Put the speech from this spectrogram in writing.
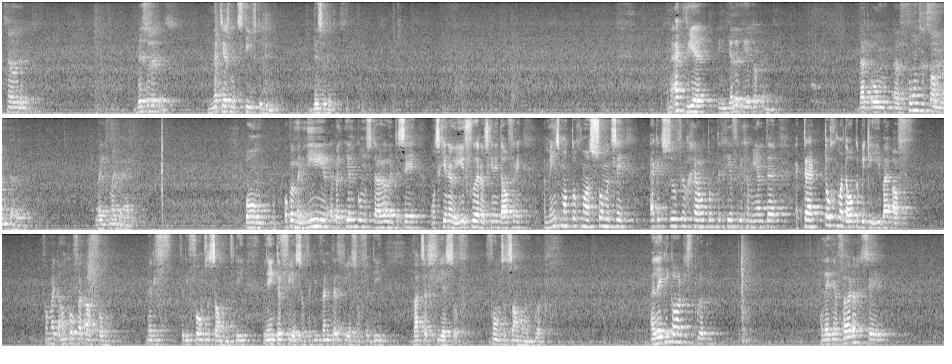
Dis nou hoe dit is. Dis hoe dit is. Net eers met Steve te doen. Dis hoe dit is. En ek weet en julle weet ook in dat om 'n fondsinsameling te hou lyk vir my werk om op 'n manier 'n byeenkoms te hou en te sê ons gee nou hiervoor, ons gee nie daarvoor nie. 'n Mens maak tog maar 'n som en sê ek het soveel geld om te gee vir die gemeente. Ek trek tog maar dalk 'n bietjie hierby af van my dankoffer af om na die vir die fondse saam vir die lentefees of vir die winterfees of vir die watse fees of fondse saam ook. Hulle het nie kaartjies verkoop nie. Hulle het eenvoudig gesê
